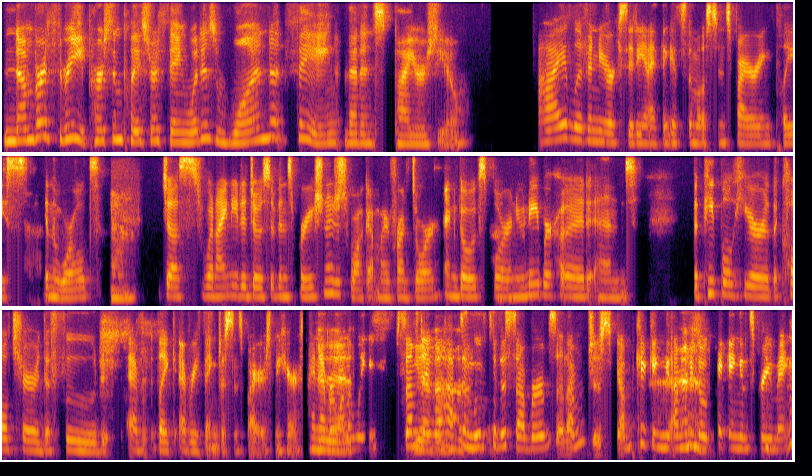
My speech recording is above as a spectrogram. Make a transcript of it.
Number three, person, place, or thing. What is one thing that inspires you? I live in New York City and I think it's the most inspiring place in the world. Yeah. Just when I need a dose of inspiration, I just walk out my front door and go explore a new neighborhood and the people here, the culture, the food, like everything just inspires me here. I never want to leave. Someday yeah, we'll have to move to the suburbs and I'm just, I'm kicking, I'm going to go kicking and screaming.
